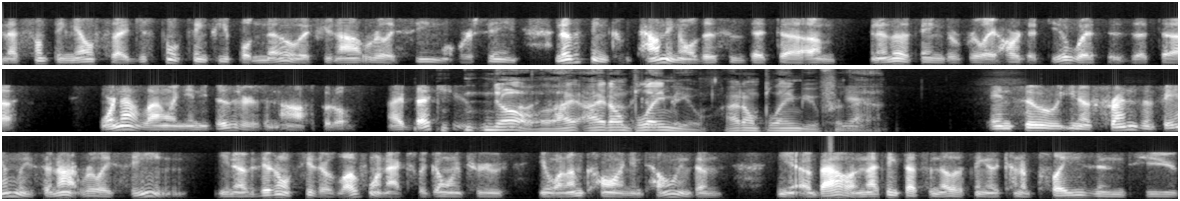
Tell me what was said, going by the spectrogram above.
And that's something else that I just don't think people know if you're not really seeing what we're seeing. Another thing compounding all this is that, um, and another thing that's really hard to deal with is that uh, we're not allowing any visitors in the hospital. I bet you. No, I, I don't blame you. I don't blame you for yeah. that. And so, you know, friends and families, they're not really seeing you know, they don't see their loved one actually going through, you know, what I'm calling and telling them, you know, about. And I think that's another thing that kind of plays into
